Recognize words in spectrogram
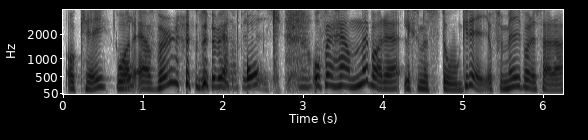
okej, whatever. Du vet, Ja, och. Och för henne var det liksom en stor grej och för mig var det så här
